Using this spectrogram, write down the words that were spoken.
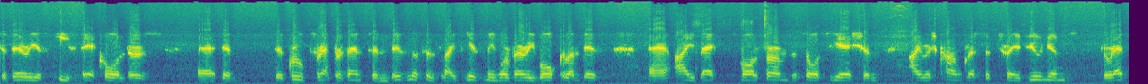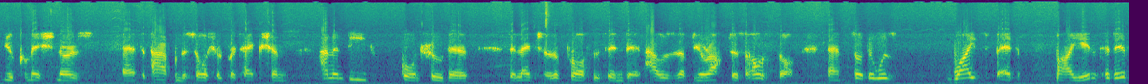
the various key stakeholders, uh, the, the groups representing businesses like ISME were very vocal on this, uh, IBEC, Small Firms Association, Irish Congress of Trade Unions, the Revenue Commissioners, uh, Department of Social Protection, and indeed going through the, the legislative process in the houses of the Oireachtas also. Um, so there was widespread buy into this.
